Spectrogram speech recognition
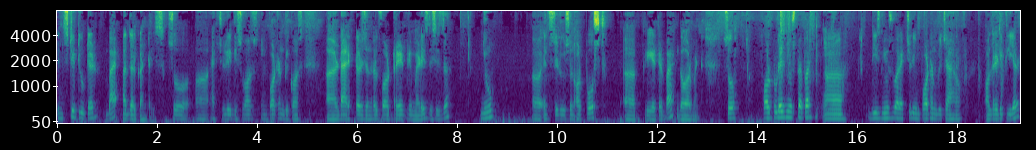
instituted by other countries. So uh, actually this was important because uh, Director General for Trade Remedies, this is the new uh, institution or post uh, created by government. So for today's newspaper uh, these news were actually important which I have already cleared.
